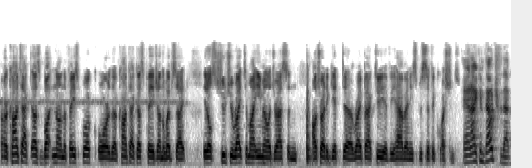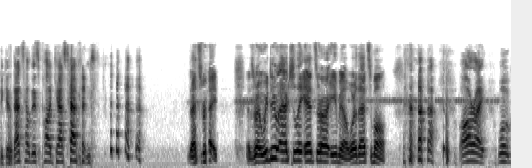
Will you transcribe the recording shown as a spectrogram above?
or contact us button on the Facebook or the contact us page on the website, it'll shoot you right to my email address, and I'll try to get uh, right back to you if you have any specific questions. And I can vouch for that because that's how this podcast happened. That's right. That's right. We do actually answer our email. We're that small. all right. Well,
